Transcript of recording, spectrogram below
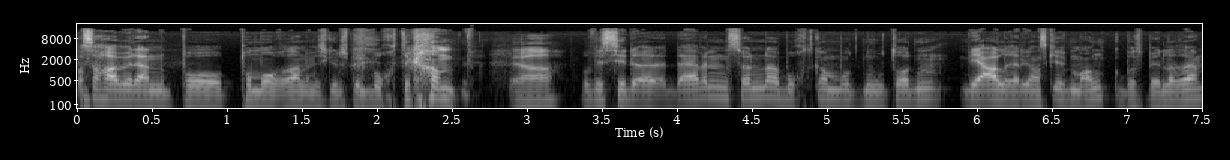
Og så har vi den på, på morgenen vi skulle spille bortekamp. Ja. Sitter, det er vel en søndag bortekamp mot Notodden. Vi er allerede ganske manko på spillere.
